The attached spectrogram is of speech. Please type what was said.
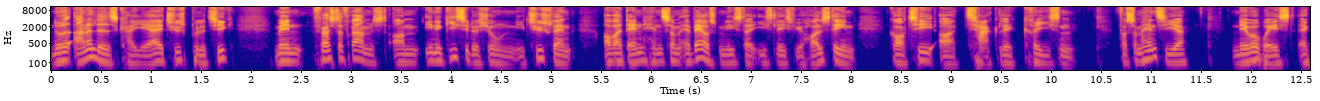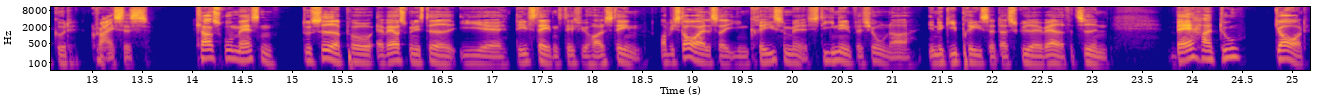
noget anderledes karriere i tysk politik, men først og fremmest om energisituationen i Tyskland, og hvordan han som erhvervsminister i Slesvig-Holsten går til at takle krisen. For som han siger, never waste a good crisis. Claus Ruh Madsen, du sidder på Erhvervsministeriet i øh, delstaten Slesvig-Holsten, og vi står altså i en krise med stigende inflation og energipriser, der skyder i vejret for tiden. Hvad har du gjort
